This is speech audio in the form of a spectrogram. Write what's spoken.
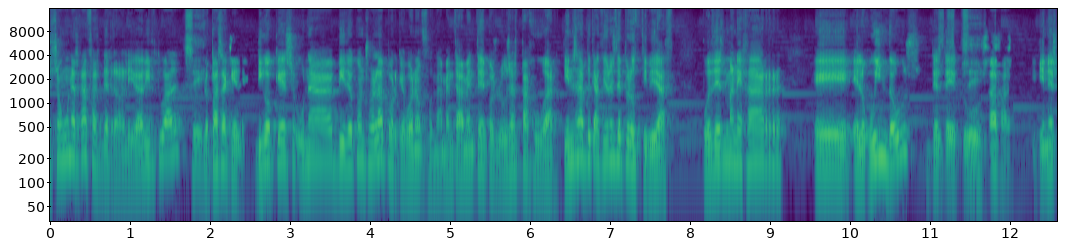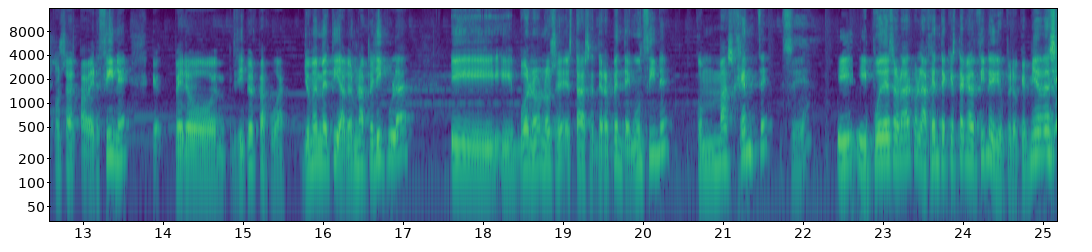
son unas gafas de realidad virtual. Lo que pasa que digo que es una videoconsola porque, bueno, fundamentalmente pues lo usas para jugar. Tienes aplicaciones de productividad. Puedes manejar eh, el Windows desde tus gafas. Y tienes cosas para ver cine, eh, pero en principio es para jugar. Yo me metí a ver una película y, y bueno, no sé, estás de repente en un cine con más gente. Sí y, puedes hablar con la gente que está en el cine y digo, pero qué mierda es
